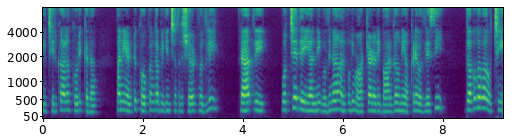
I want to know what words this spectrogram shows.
నీ చిరకాలం కోరిక కదా. అని అంటూ కోపంగా బిగించిన అతని షర్ట్ వదిలి రాత్రి వచ్చే దెయ్యాన్ని వదినా అనుకుని మాట్లాడని భార్గవ్ని అక్కడే వదిలేసి గబగబా వచ్చి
